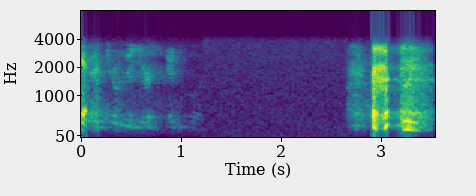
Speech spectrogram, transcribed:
Yes.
